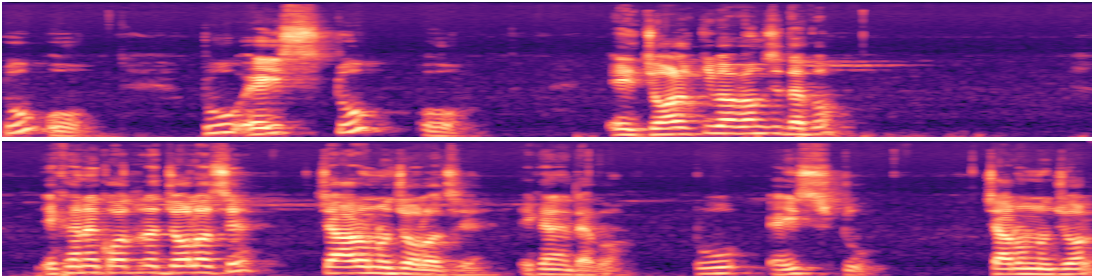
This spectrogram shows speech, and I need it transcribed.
two O two H two O এই জল কীভাবে ভাঙছে দেখো? এখানে কতটা জল আছে? চার অণু জল আছে। এখানে দেখো, টু এইচ টু, চার অণু জল।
